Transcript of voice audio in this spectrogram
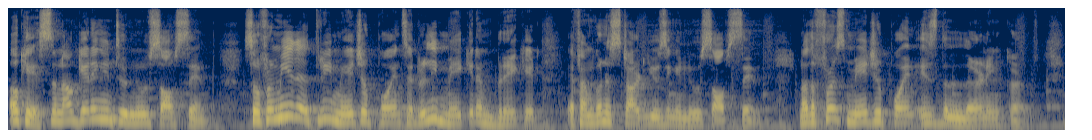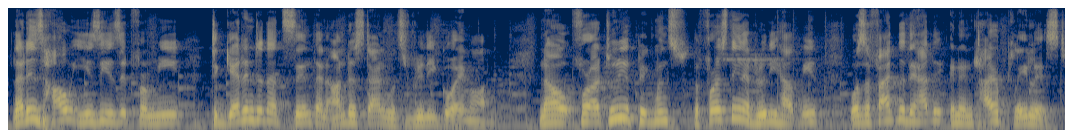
Okay, so now getting into new soft synth. So for me, there are three major points that really make it and break it if I'm going to start using a new soft synth. Now, the first major point is the learning curve. That is, how easy is it for me to get into that synth and understand what's really going on. Now, for Arturia Pigments, the first thing that really helped me was the fact that they had an entire playlist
